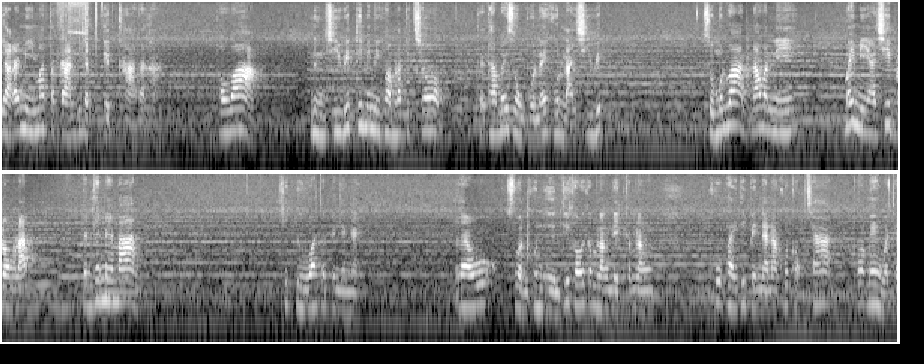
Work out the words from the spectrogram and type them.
อยากให้มีมาตรการที่แบบเด็ดขาดอะค่ะ เพราะว่าหนึ่งชีวิตที่ไม่มีความรับผิดชอบ แต่ทำให้ส่งผลให้คนหลายชีวิต สมมุติว่าณวันนี้ไม่มีอาชีพรองรับ เป็นแค่แม่บ้าน คิดดูว่าจะเป็นยังไง แล้วส่วนคนอื่นที่เขากำลังเด็กกำลังคู่ภัยที่เป็นอนาคตของชาติพ่อแม่หัวใจ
